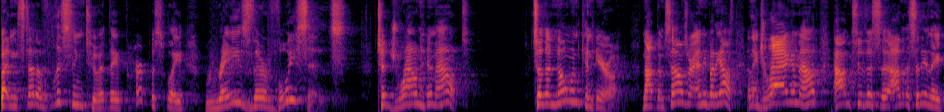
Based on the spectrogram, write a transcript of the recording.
But instead of listening to it, they purposefully raise their voices to drown him out so that no one can hear him not themselves or anybody else. And they drag him out, out into this, uh, out of the city, and they,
